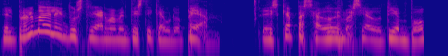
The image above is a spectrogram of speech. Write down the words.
El problema de la industria armamentística europea es que ha pasado demasiado tiempo,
